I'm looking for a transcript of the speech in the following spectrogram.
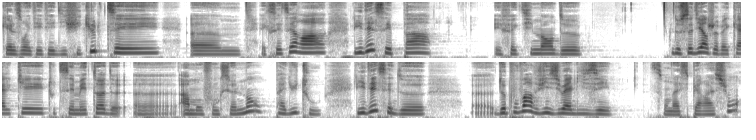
quelles ont été tes difficultés, euh, etc. L'idée c'est pas effectivement de de se dire je vais calquer toutes ces méthodes euh, à mon fonctionnement, pas du tout. L'idée c'est de, euh, de pouvoir visualiser son aspiration,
